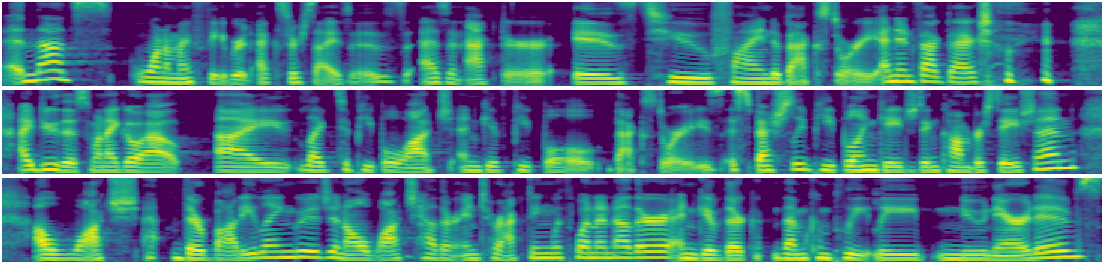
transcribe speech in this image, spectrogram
And that's one of my favorite exercises as an actor is to find a backstory. And in fact, I actually I do this when I go out. I like to people watch and give people backstories, especially people engaged in conversation. I'll watch their body language and I'll watch how they're interacting with one another and give their them completely new narratives.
